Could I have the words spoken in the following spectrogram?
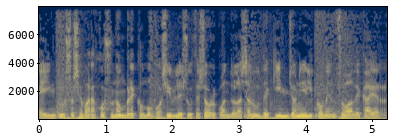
E incluso se barajó su nombre como posible sucesor cuando la salud de Kim Jong-il comenzó a decaer,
